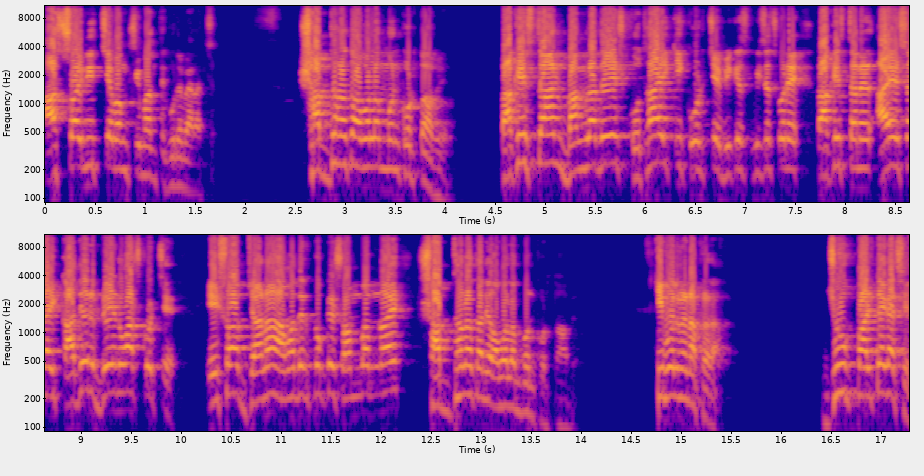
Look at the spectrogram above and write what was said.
আশ্রয় নিচ্ছে এবং সীমান্তে ঘুরে বেড়াচ্ছে। সাবধানতা অবলম্বন করতে হবে। পাকিস্তান, বাংলাদেশ কোথায় কি করছে বিশেষ করে পাকিস্তানের আইএসআই কাদের ব্রেন ওয়াশ করছে, এসব জানা আমাদের পক্ষে সম্ভব নয়। সাবধানতা অবলম্বন করতে হবে। কি বলবেন আপনারা? যুগ পাল্টে গেছে।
